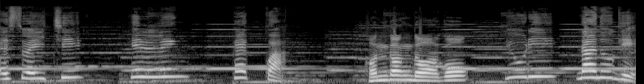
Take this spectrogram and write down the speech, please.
SH 힐링 백과 건강 더하고 요리 나누기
